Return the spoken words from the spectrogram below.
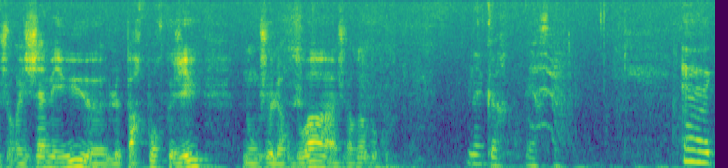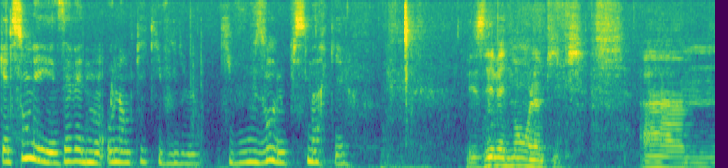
j'aurais jamais eu euh, le parcours que j'ai eu. Donc je leur dois, je leur dois beaucoup. D'accord, merci. Euh, quels sont les événements olympiques qui vous, qui vous ont le plus marqué? Les événements olympiques. Euh,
